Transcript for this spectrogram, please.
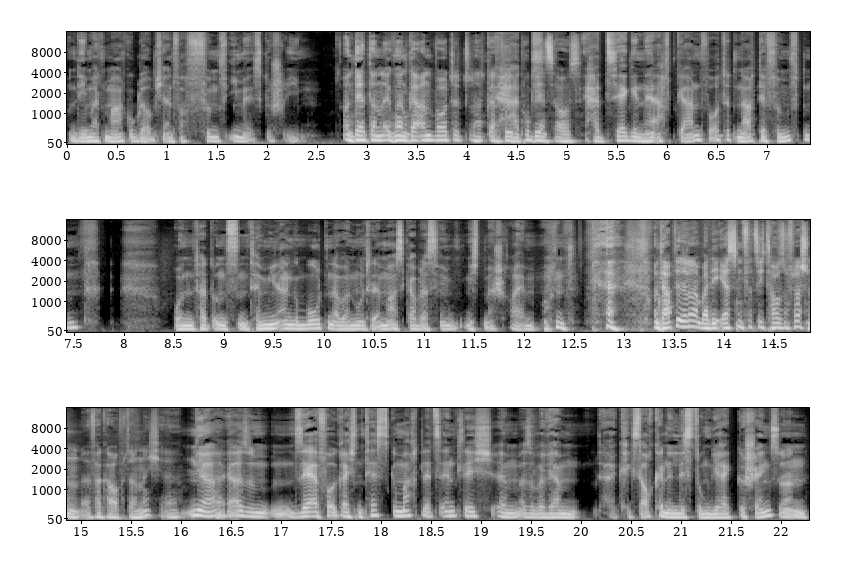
Und dem hat Marco, glaube ich, einfach fünf E-Mails geschrieben. Und der hat dann irgendwann geantwortet und hat gesagt, wir probieren es aus. Er hat sehr genervt geantwortet nach der fünften und hat uns einen Termin angeboten, aber nur unter der Maßgabe, dass wir ihm nicht mehr schreiben. Und, und da habt ihr dann aber die ersten 40.000 Flaschen äh, verkauft dann, nicht? Äh, ja, ja, also einen sehr erfolgreichen Test gemacht letztendlich. Ähm, also weil wir haben, da kriegst du auch keine Listung direkt geschenkt, sondern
